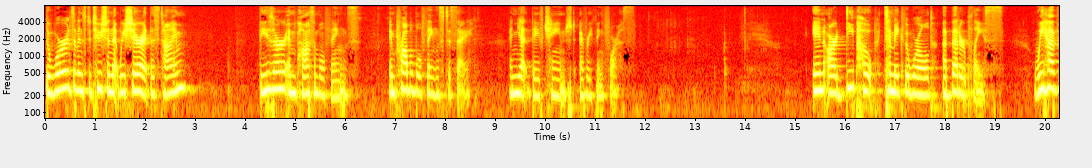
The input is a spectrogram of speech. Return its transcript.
the words of institution that we share at this time, these are impossible things, improbable things to say, and yet they've changed everything for us. In our deep hope to make the world a better place, we have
